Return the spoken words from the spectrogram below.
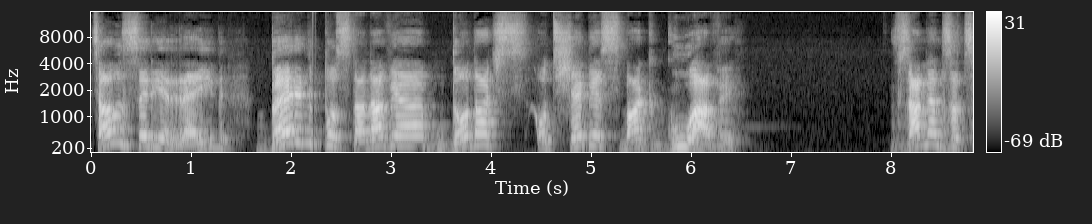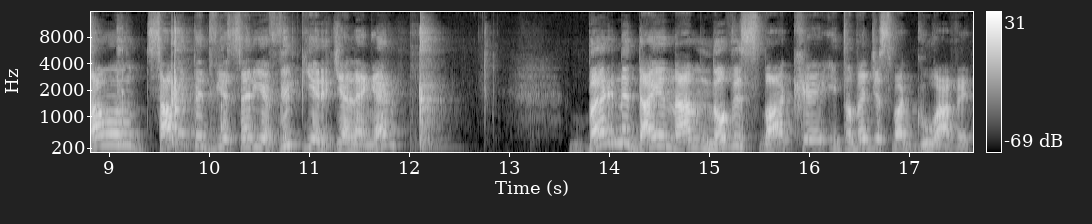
całą serię Rain, Bern postanawia dodać od siebie smak guławy. W zamian za całą, całe te dwie serie wypierdzieleniem, Bern daje nam nowy smak e, i to będzie smak guławy.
